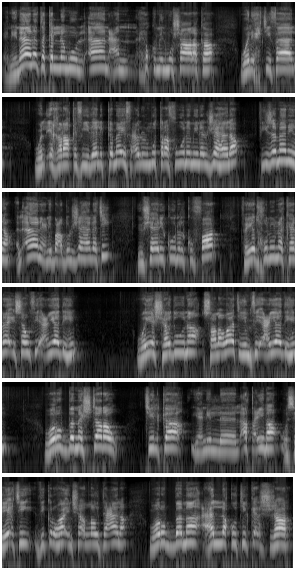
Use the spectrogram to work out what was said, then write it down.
يعني لا نتكلم الآن عن حكم المشاركة والاحتفال والإغراق في ذلك كما يفعل المترفون من الجهلة في زماننا. الآن يعني بعض الجهلة يشاركون الكفار فيدخلون كنائسهم في أعيادهم ويشهدون صلواتهم في أعيادهم وربما اشتروا تلك يعني الأطعمة وسيأتي ذكرها إن شاء الله تعالى. وربما علقوا تلك الأشجار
